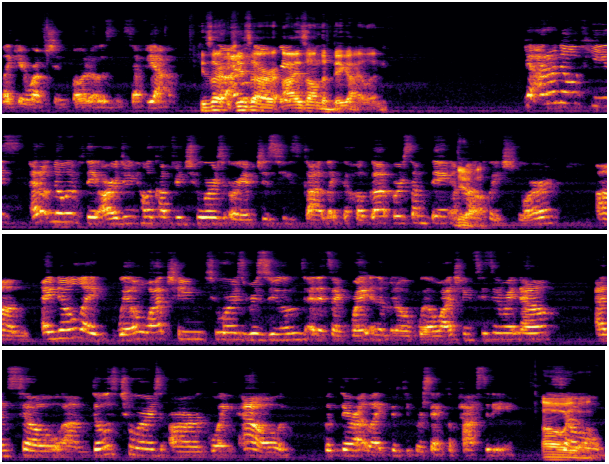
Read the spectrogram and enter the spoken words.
like eruption photos and stuff. Yeah. he's our So he's our eyes on the Big Island. Yeah, I don't know if he's. I don't know if they are doing helicopter tours or if just he's got like the hookup or something. I'm Yeah. not quite sure. Um, I know like whale watching tours resumed, and it's like right in the middle of whale watching season right now. And so um, those tours are going out, but they're at like fifty percent capacity. Oh so,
